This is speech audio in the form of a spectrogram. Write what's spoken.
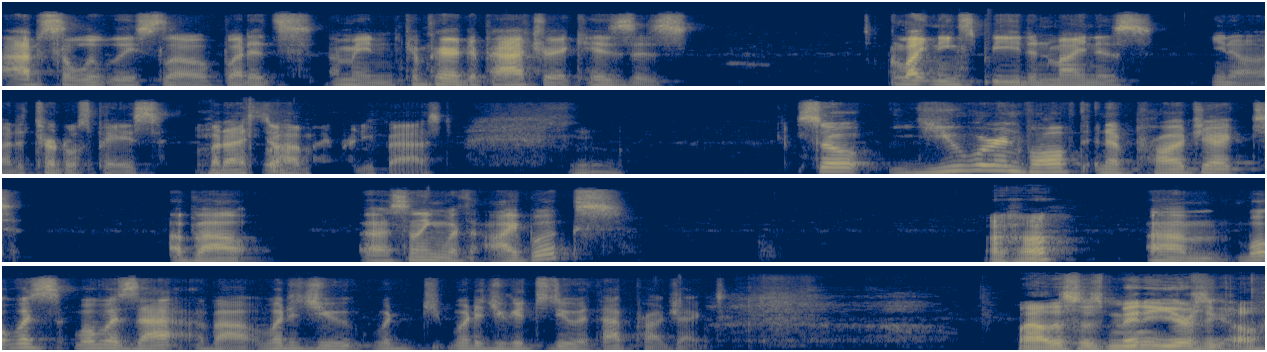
absolutely slow, but it's I mean compared to Patrick, his is lightning speed and mine is you know at a turtle's pace, but I still have mine pretty fast. Yeah. So you were involved in a project about uh, something with iBooks. Uh huh. Um, what was what was that about? What did you what what did you get to do with that project? Wow, this was many years ago.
